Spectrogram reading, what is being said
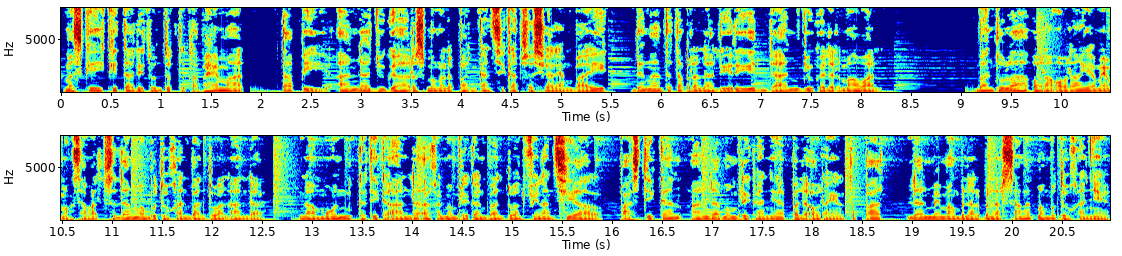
Meski kita dituntut tetap hemat, tapi Anda juga harus mengedepankan sikap sosial yang baik dengan tetap rendah diri dan juga dermawan. Bantulah orang-orang yang memang sangat sedang membutuhkan bantuan Anda. Namun, ketika Anda akan memberikan bantuan finansial, pastikan Anda memberikannya pada orang yang tepat dan memang benar-benar sangat membutuhkannya.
